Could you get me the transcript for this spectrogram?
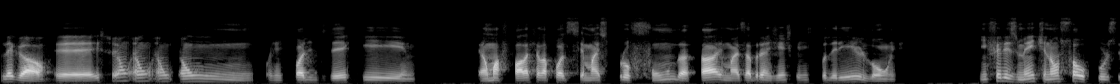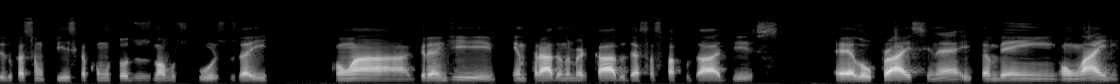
Legal. É, isso é um, é, um, é um, A gente pode dizer que é uma fala que ela pode ser mais profunda tá, e mais abrangente, que a gente poderia ir longe. Infelizmente, não só o curso de educação física, como todos os novos cursos aí, com a grande entrada no mercado dessas faculdades é, low price, né, e também online,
